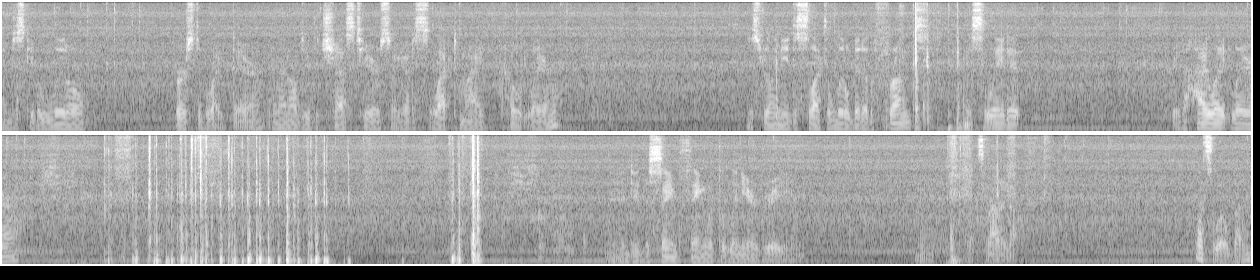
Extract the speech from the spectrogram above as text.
And just give a little burst of light there. And then I'll do the chest here, so I got to select my coat layer. Just really need to select a little bit of the front, isolate it, create a highlight layer. And do the same thing with the linear gradient. Hmm, that's not enough. That's a little better.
